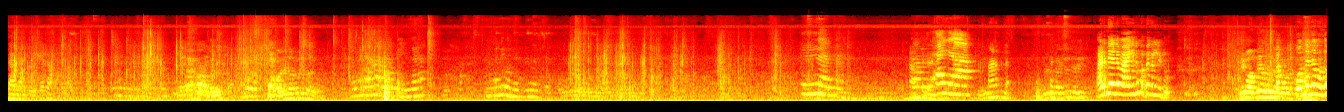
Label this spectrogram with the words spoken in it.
സാധാരണ കേട്ടോ കാണത്തില്ല. അടുത്ത എന്റെ ബാഗിന്റെ പുറത്തെ കള്ളിട്ടു നീ വന്നേ അന്ന് കൊന്നെ കൊണ്ടു.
